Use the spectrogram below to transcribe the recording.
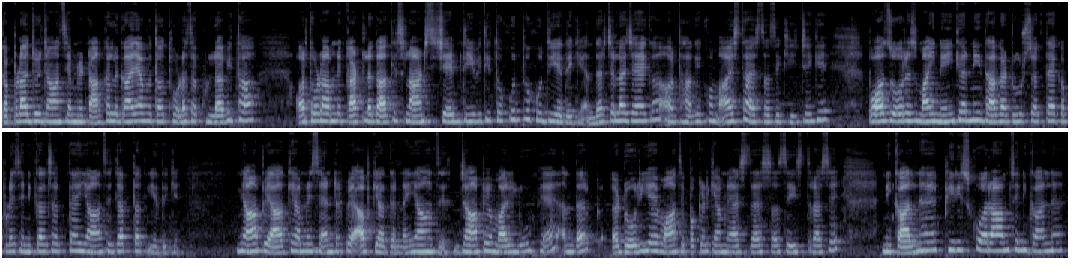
कपड़ा जो जहाँ से हमने टाँका लगाया हुआ था थोड़ा सा खुला भी था। और थोड़ा हमने कट लगा के स्लांट शेप दी हुई थी तो खुद ब खुद ये देखें अंदर चला जाएगा और धागे को हम आहिस्ता आहिस्ता से खींचेंगे। बहुत ज़ोर आजमाई नहीं करनी, धागा टूट सकता है, कपड़े से निकल सकता है, यहाँ से जब तक, ये देखें यहाँ पे आके हमने सेंटर पे अब क्या करना है, यहाँ से, जहाँ पे हमारी लूप है, अंदर डोरी है, वहाँ से पकड़ के हमने आहिस्ता आहिस्ता से इस तरह से निकालना है, फिर इसको आराम से निकालना है।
